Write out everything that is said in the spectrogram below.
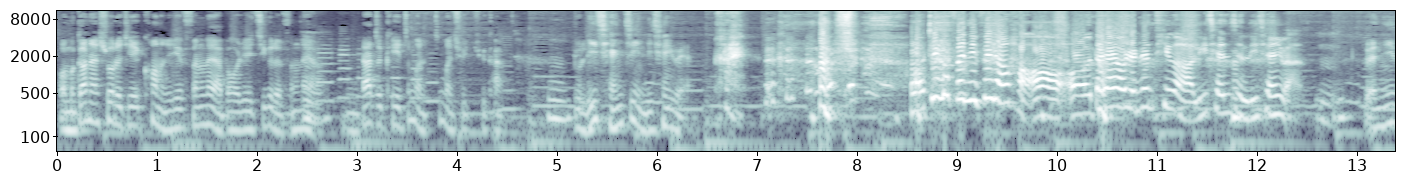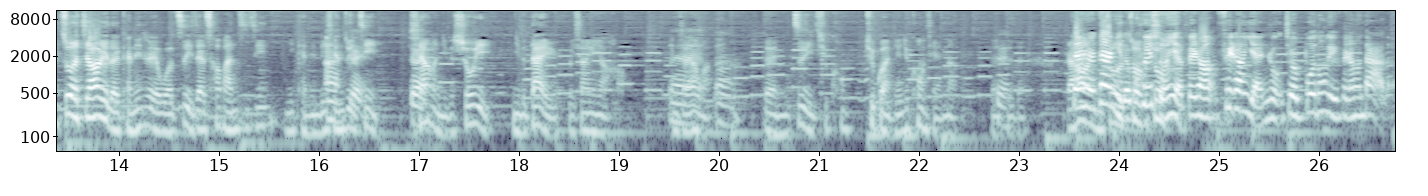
我们刚才说的这些矿的这些分类啊，包括这些机构的分类啊，你大致可以这么这么去去看，嗯，就离钱近，离钱远。嗨 哦，这个分析非常好哦，大家要认真听啊，离钱近，离钱远。嗯，对你做交易的肯定是我自己在操盘资金，你肯定离钱最近，对相应的你的收益、你的待遇会相应要好。你想想嘛，嗯，对你自己去控去管钱去控钱的，对对对对。但是但是你的做做亏损也非常非常严重，就是波动率非常大的。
